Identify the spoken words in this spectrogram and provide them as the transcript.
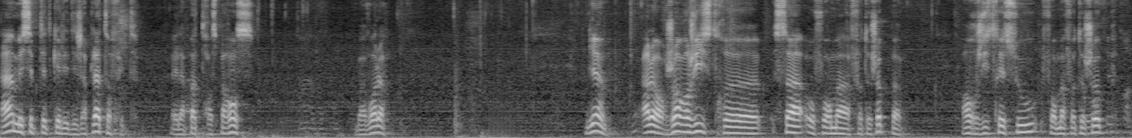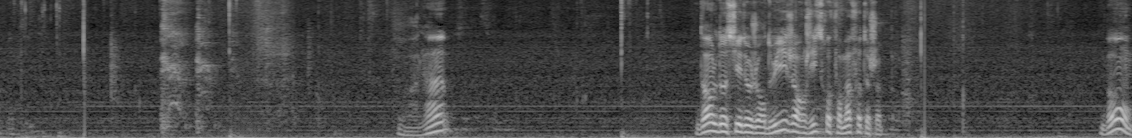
Ah, mais c'est peut-être qu'elle est déjà plate en fait. Elle n'a pas de transparence. Ben voilà. Bien. Alors, j'enregistre euh, ça au format Photoshop. Enregistré sous format Photoshop. Voilà. Dans le dossier d'aujourd'hui, j'enregistre au format Photoshop. Bon.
